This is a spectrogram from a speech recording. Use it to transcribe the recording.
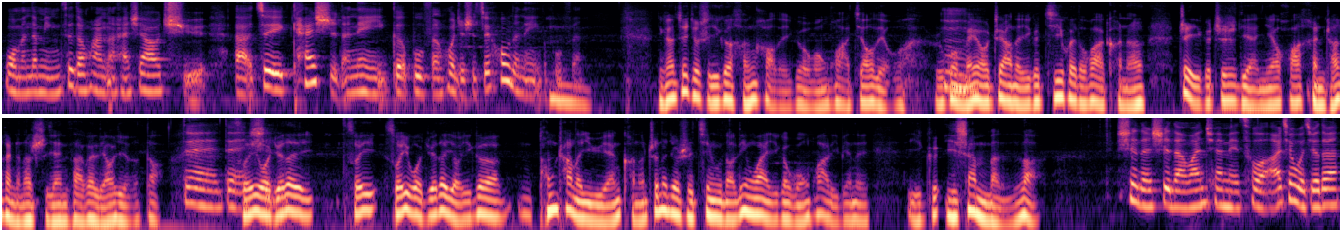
我们的名字的话呢，还是要取呃最开始的那一个部分，或者是最后的那一个部分。你看，这就是一个很好的一个文化交流啊！如果没有这样的一个机会的话，可能这一个知识点你要花很长很长的时间才会了解得到。对对。所以我觉得，所以所以我觉得有一个通畅的语言，可能真的就是进入到另外一个文化里边的一个一扇门了。是的，是的，完全没错。而且我觉得，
